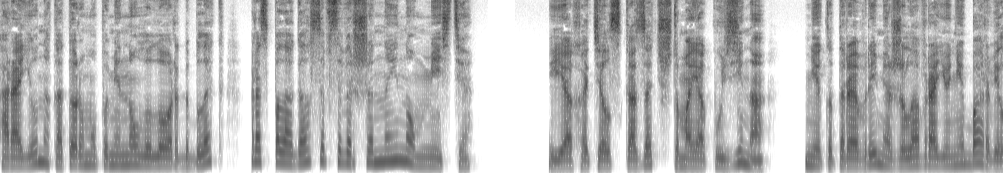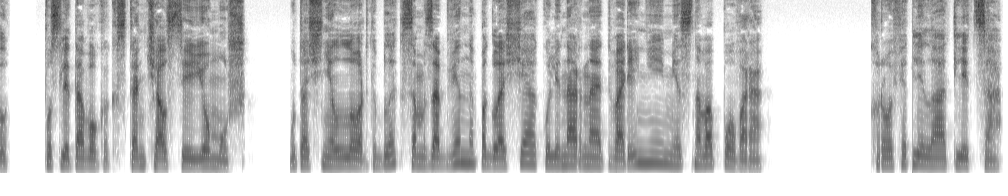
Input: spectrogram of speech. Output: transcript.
а район, о котором упомянул лорд Блэк, располагался в совершенно ином месте. «Я хотел сказать, что моя кузина некоторое время жила в районе Барвилл после того, как скончался ее муж», уточнил лорд Блэк, самозабвенно поглощая кулинарное творение местного повара. Кровь отлила от лица.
